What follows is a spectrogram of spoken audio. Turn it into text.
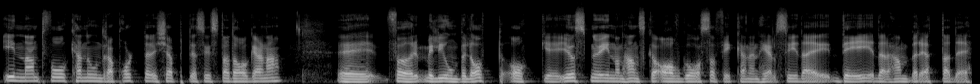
innan två kanonrapporter köpte sista dagarna eh, för miljonbelopp och eh, just nu innan han ska avgå så fick han en hel sida i DI där han berättade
